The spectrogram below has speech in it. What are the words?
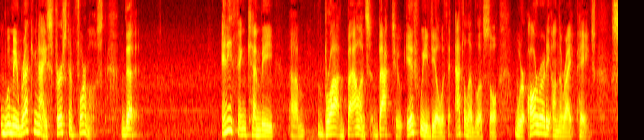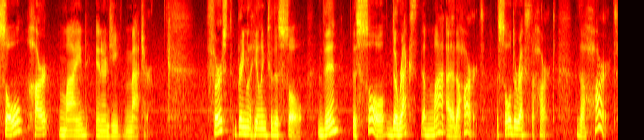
when we recognize first and foremost that anything can be um, brought balance back to if we deal with it at the level of soul, we're already on the right page. Soul, heart, mind, energy, matter. First, bring the healing to the soul. Then the soul directs the, uh, the heart. The soul directs the heart. The heart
